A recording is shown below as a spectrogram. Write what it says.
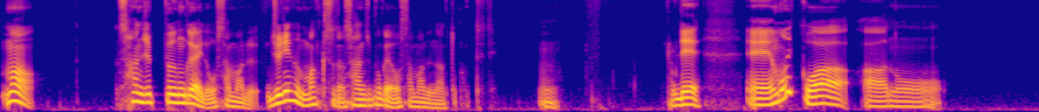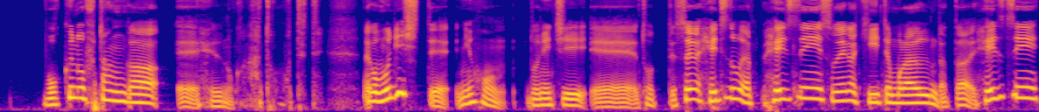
まあ、30分ぐらいで収まる。12分マックスだと30分ぐらいで収まるなと思ってて。うん。で、え、もう一個は、あの僕の負担が、えー、減るのかなと思ってて。なんか無理して2本土日、えー、撮って、それが平日でもやっぱ平日にそれが聞いてもらうんだったら、平日に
